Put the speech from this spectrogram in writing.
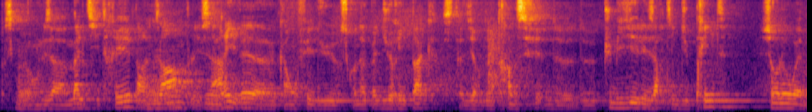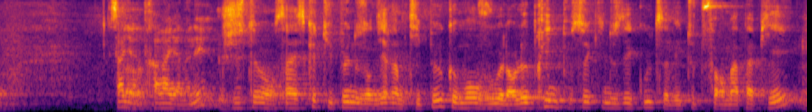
Parce qu'on les a mal titrés, par exemple, et ça arrive hein, quand on fait du, ce qu'on appelle du repack, c'est-à-dire de, de, de, publier les articles du print sur le web. Ça, il y a un travail à mener. Justement, ça, est-ce que tu peux nous en dire un petit peu comment vous. Alors, le print, pour ceux qui nous écoutent, ça va être tout format papier, mhm.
